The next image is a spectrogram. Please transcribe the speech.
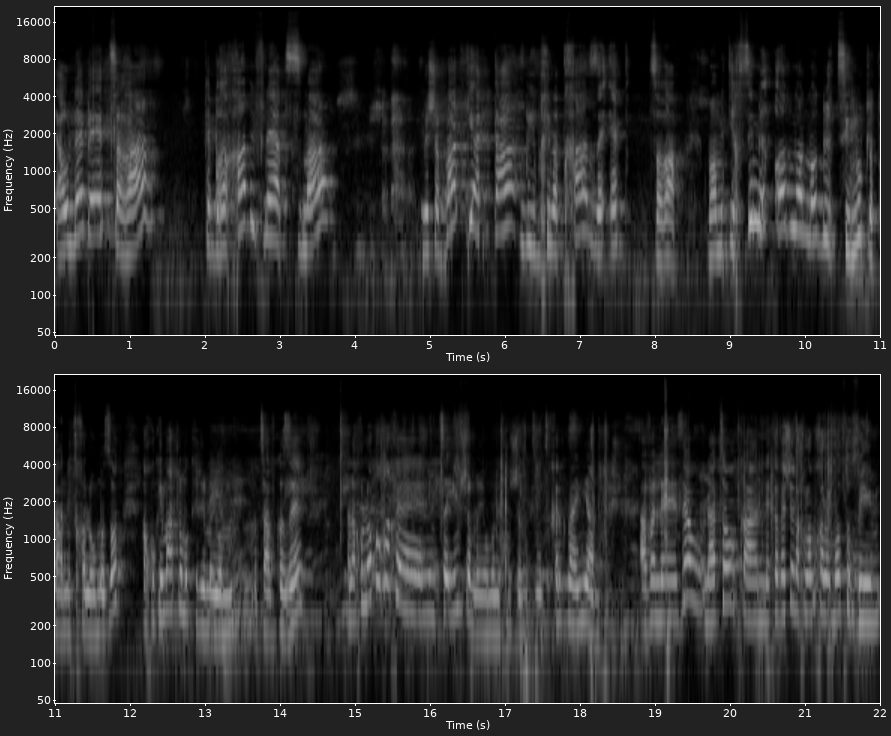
העונה בעת צרה, כברכה בפני עצמה, בשבת כי אתה מבחינתך זה עת צרה. כלומר מתייחסים מאוד מאוד מאוד ברצינות לתענית חלום הזאת, אנחנו כמעט לא מכירים היום מצב כזה, אנחנו לא כל כך אה, נמצאים שם היום אני חושבת, זה חלק מהעניין, אבל אה, זהו נעצור כאן, נקווה שנחלום חלומות טובים,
